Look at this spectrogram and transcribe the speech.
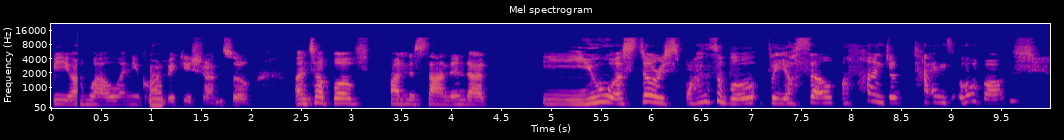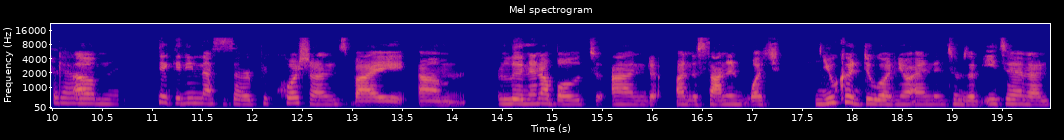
be unwell when you go on vacation so on top of understanding that you are still responsible for yourself a hundred times over yeah. um taking necessary precautions by um learning about and understanding what you could do on your end in terms of eating and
